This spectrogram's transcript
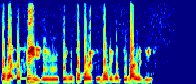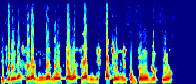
Por rato sí, eh, tengo un poco de temor en el tema de, de querer hacer alguna nota o hacer algún despacho desde el punto de bloqueo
